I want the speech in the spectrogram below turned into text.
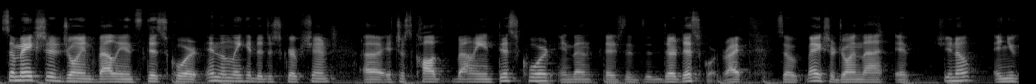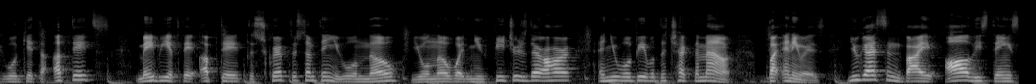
So make sure to join Valiant's Discord in the link in the description. Uh, it's just called Valiant Discord, and then there's their Discord, right? So make sure join that if you know, and you will get the updates. Maybe if they update the script or something, you will know. You will know what new features there are, and you will be able to check them out. But anyways, you guys can buy all these things.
